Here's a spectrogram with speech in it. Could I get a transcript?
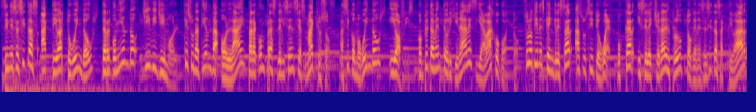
Si necesitas activar tu Windows, te recomiendo GVG Mall, que es una tienda online para compras de licencias Microsoft, así como Windows y Office, completamente originales y a bajo costo. Solo tienes que ingresar a su sitio web, buscar y seleccionar el producto que necesitas activar,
